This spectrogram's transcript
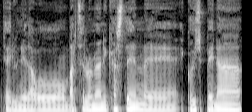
eta irune dago Bartzelonan ikasten, eh, ekoizpena,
